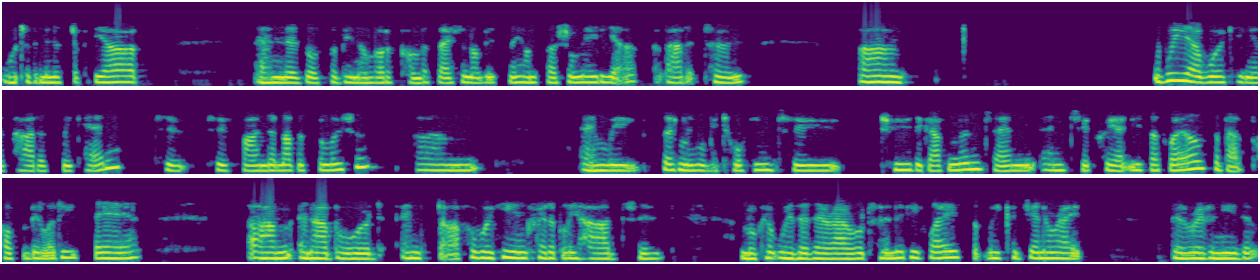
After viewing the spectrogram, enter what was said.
or to the Minister for the Arts. And there's also been a lot of conversation, obviously, on social media about it too. Um, we are working as hard as we can to, to find another solution. Um, and we certainly will be talking to to the government and, and to Create New South Wales about possibilities there. Um, and our board and staff are working incredibly hard to look at whether there are alternative ways that we could generate the revenue that,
